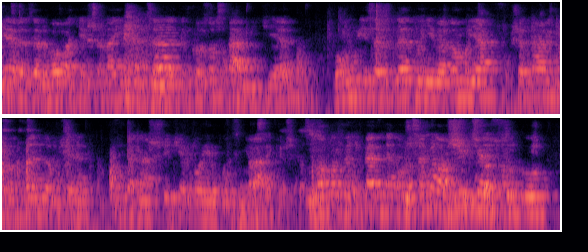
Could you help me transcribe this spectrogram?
nie rezerwować jeszcze na inne cele, tylko zostawić je, bo mówi ze względu nie wiadomo jak przetargi odbędą się tutaj na szczycie województwa. I mogą być pewne oszczędności w stosunku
